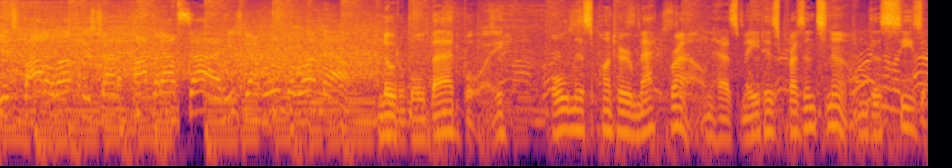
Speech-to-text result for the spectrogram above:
Gets bottled up and he's trying to pop it outside. He's got room to run now. Notable bad boy, Ole Miss punter Mac Brown has made his presence known this season.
